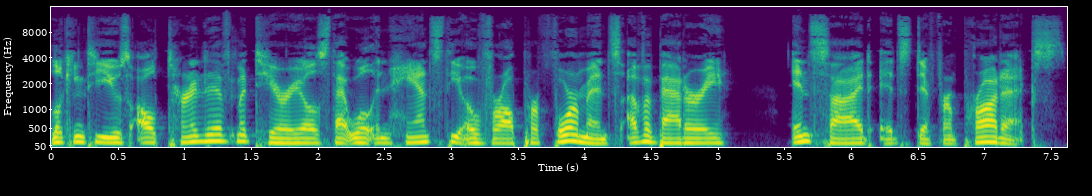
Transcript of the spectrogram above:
looking to use alternative materials that will enhance the overall performance of a battery inside its different products.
